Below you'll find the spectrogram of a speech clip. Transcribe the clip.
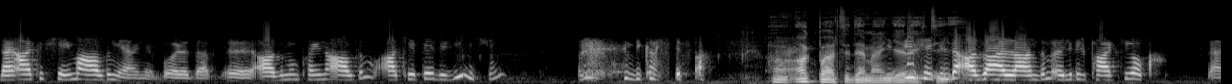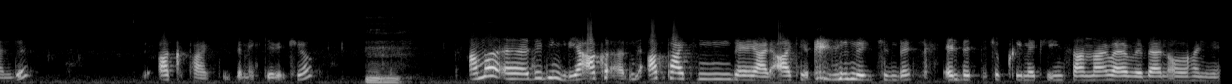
Ben artık şeyimi aldım yani bu arada. E, ağzımın payını aldım. AKP dediğim için birkaç defa. Ha, AK Parti demen Hiçbir gerekti. Bir şekilde azarlandım. Öyle bir parti yok dendi. AK Parti demek gerekiyor. Hı hı. Ama e, dediğim gibi ya AK, AK Parti'nin de yani AKP'nin de içinde elbette çok kıymetli insanlar var ve ben o hani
